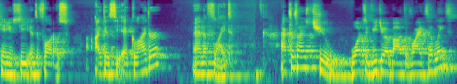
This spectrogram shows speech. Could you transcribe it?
can you see in the photos? I can see a glider and a flight. Exercise 2. Watch a video about the Wright siblings.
